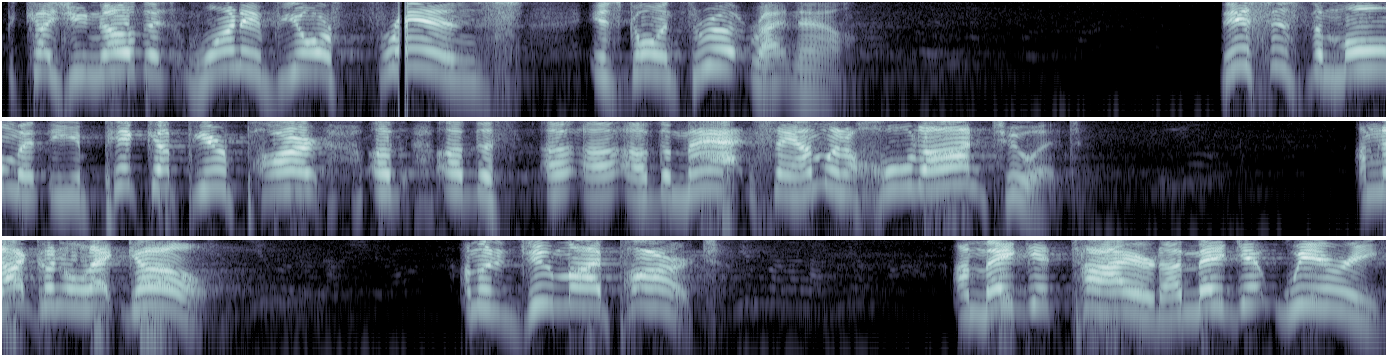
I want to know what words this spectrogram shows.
because you know that one of your friends is going through it right now. This is the moment that you pick up your part of, of, the, uh, uh, of the mat and say, I'm going to hold on to it. I'm not going to let go. I'm going to do my part. I may get tired, I may get weary,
